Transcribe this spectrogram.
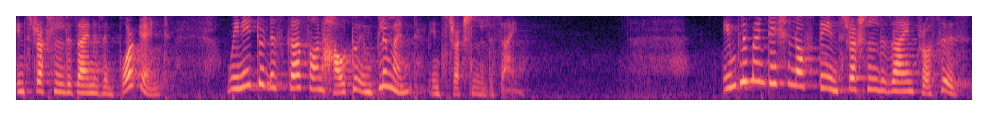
instructional design is important, we need to discuss on how to implement instructional design. Implementation of the instructional design process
